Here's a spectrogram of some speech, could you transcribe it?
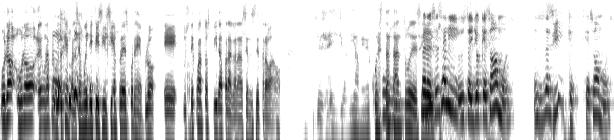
Uno, uno, eh, una pregunta que me parece muy difícil siempre es, por ejemplo, eh, ¿usted cuánto aspira para ganarse en este trabajo? Yo decía, ay, Dios mío, a mí me cuesta Uy, tanto decir. Pero ese es el, usted y yo que somos. Ese es el Sí. que, que somos.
